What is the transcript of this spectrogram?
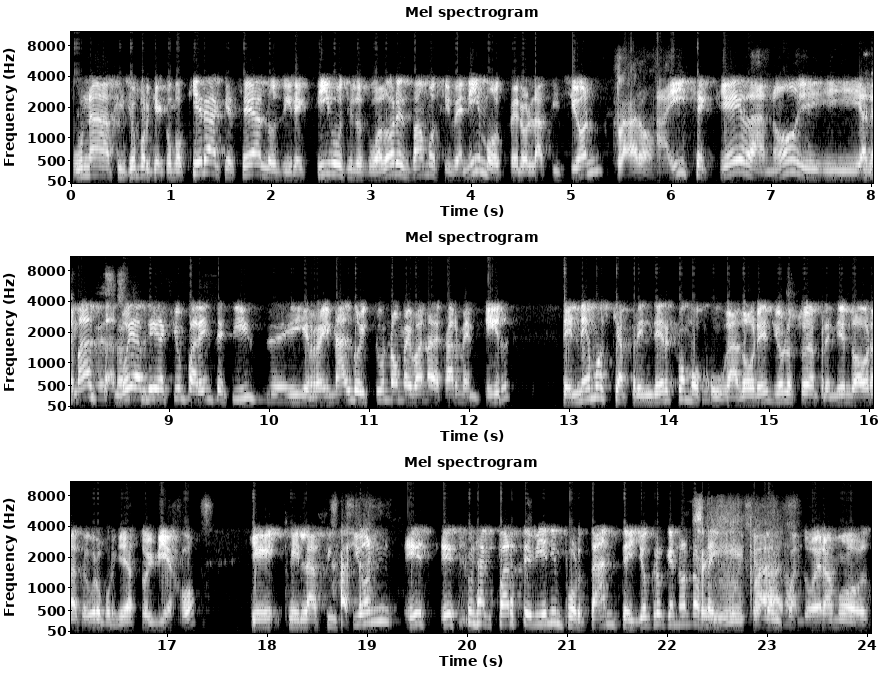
una afición, porque como quiera que sea, los directivos y los jugadores vamos y venimos, pero la afición claro. ahí se queda, ¿no? Y, además, voy a abrir aquí un paréntesis, eh, y Reinaldo y tú no me van a dejar mentir, tenemos que aprender como jugadores, yo lo estoy aprendiendo ahora, seguro porque ya estoy viejo, que, que la afición es, es una parte bien importante. Yo creo que no nos sí, la cuando éramos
